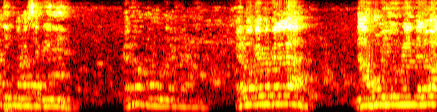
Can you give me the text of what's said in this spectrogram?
ating mga sarili. Ganon ang nangyayari. Pero huwag kayo mag-alala. Nahuyo na yung dalawa.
